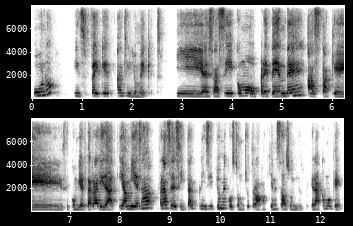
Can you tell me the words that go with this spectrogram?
Uno is fake it until you make it. Y es así como pretende hasta que se convierta en realidad. Y a mí esa frasecita al principio me costó mucho trabajo aquí en Estados Unidos, porque era como que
